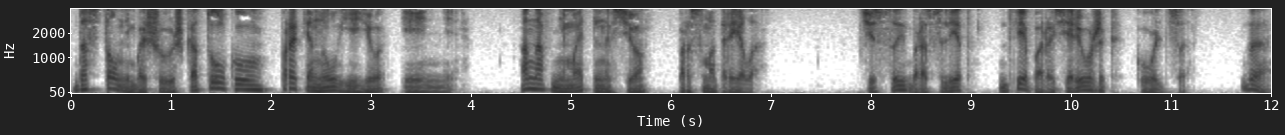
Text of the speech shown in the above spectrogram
достал небольшую шкатулку, протянул ее Энни. Она внимательно все просмотрела. Часы, браслет, две пары сережек, кольца. Да,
